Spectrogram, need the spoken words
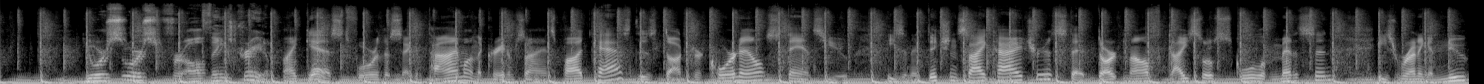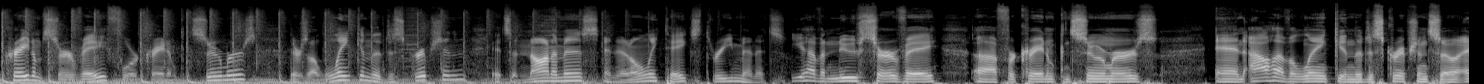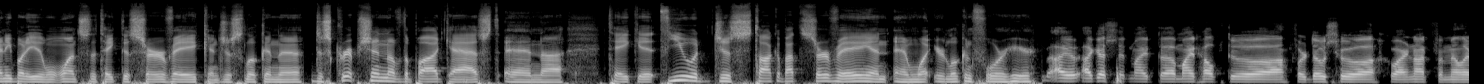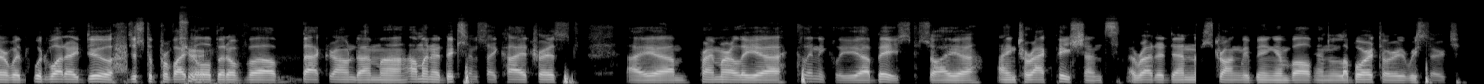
your source for all things Kratom. My guest for the second time on the Kratom Science podcast is Dr. Cornel Stanciu. He's an addiction psychiatrist at Dartmouth Geisel School of Medicine. He's running a new Kratom survey for Kratom consumers. There's a link in the description. It's anonymous and it only takes three minutes. You have a new survey uh, for Kratom consumers and I'll have a link in the description so anybody who wants to take this survey can just look in the description of the podcast and uh, take it. If you would just talk about the survey and, and what you're looking for here. I, I guess it might uh, might help to uh, for those who uh, who are not familiar with, with what I do. Just to provide sure. a little bit of uh, background, I'm uh, I'm an addiction psychiatrist. I am primarily uh, clinically uh, based, so I uh, I interact patients rather than strongly being involved in laboratory research.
